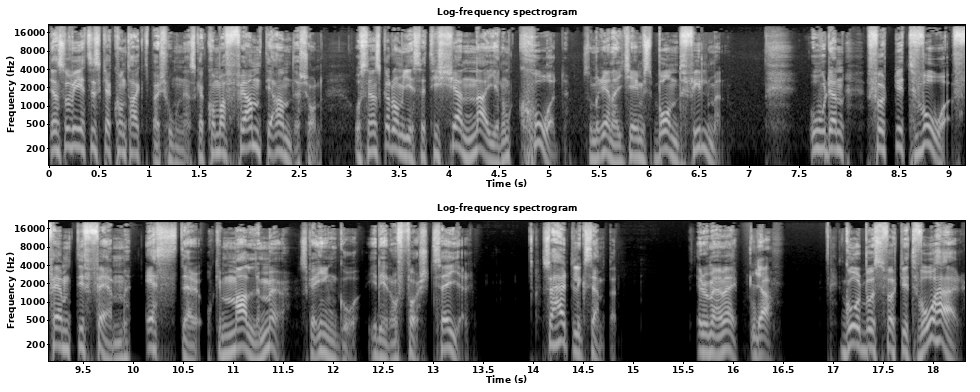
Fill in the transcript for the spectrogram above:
Den sovjetiska kontaktpersonen ska komma fram till Andersson och sen ska de ge sig till känna genom kod, som rena James Bond-filmen. Orden 42, 55, Ester och Malmö ska ingå i det de först säger. Så här till exempel. Är du med mig? Ja. Går buss 42 här?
